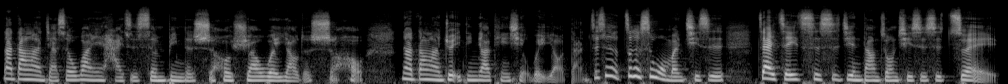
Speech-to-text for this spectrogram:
那当然，假设万一孩子生病的时候需要喂药的时候，那当然就一定要填写喂药单。这是这个是我们其实在这一次事件当中，其实是最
